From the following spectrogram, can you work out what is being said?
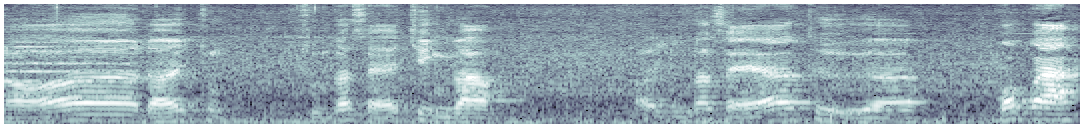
Nó đấy chúng, chúng ta sẽ chỉnh vào. Rồi chúng ta sẽ thử bóc ra.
